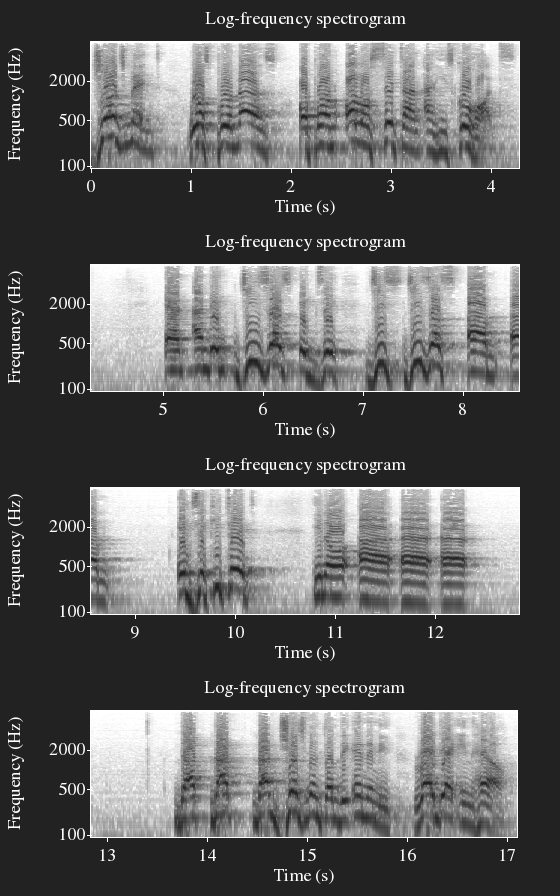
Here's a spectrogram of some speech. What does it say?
judgment was pronounced upon all of Satan and his cohorts. And, and then Jesus, exe- Jesus um, um, executed, you know, uh, uh, uh, that, that, that judgment on the enemy right there in hell.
